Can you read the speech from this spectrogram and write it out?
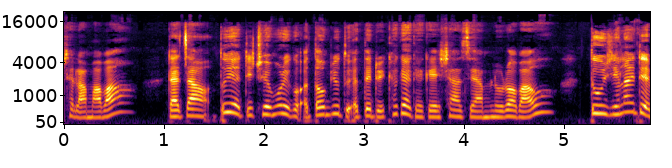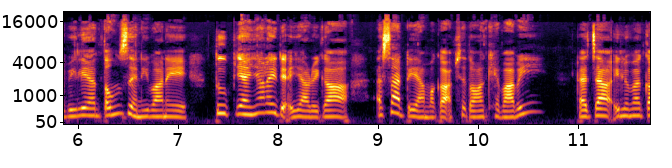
ဖြစ်လာမှာပါ။ဒါကြောင့်သူ့ရဲ့တီထွင်မှုတွေကိုအသုံးပြုသူအသစ်တွေခက်ခက်ခဲခဲရှာစရာမလိုတော့ပါဘူး။သူရင်းလိုက်တဲ့ဘီလီယံ30နီးပါးနဲ့သူပြန်ရလိုက်တဲ့အရာတွေကအစတရာမကဖြစ်သွားခဲ့ပါပြီ။ ဒါကြောင့် Elon Musk က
